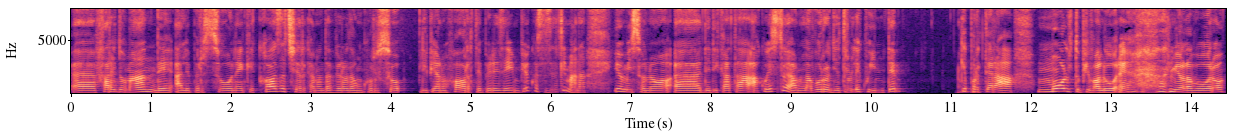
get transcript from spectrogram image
eh, fare domande alle persone, che cosa cercano davvero da un corso di pianoforte per esempio. E questa settimana io mi sono eh, dedicata a questo e a un lavoro dietro le quinte che porterà molto più valore al mio lavoro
